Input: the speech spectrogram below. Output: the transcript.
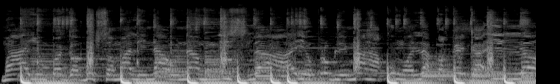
Maayong pagabot sa malinaw na mong isla. Ayaw problemaha kung wala pa kay kaila.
